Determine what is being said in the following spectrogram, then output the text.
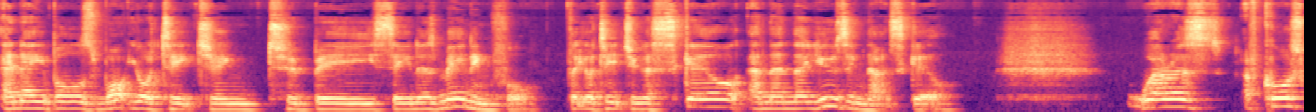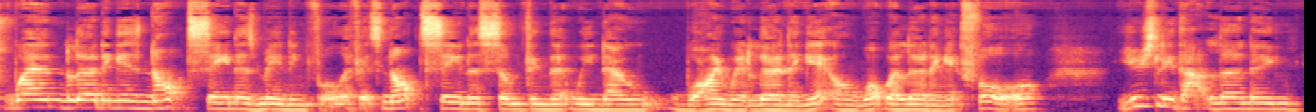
enables what you're teaching to be seen as meaningful, that you're teaching a skill and then they're using that skill. Whereas, of course, when learning is not seen as meaningful, if it's not seen as something that we know why we're learning it or what we're learning it for, usually that learning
